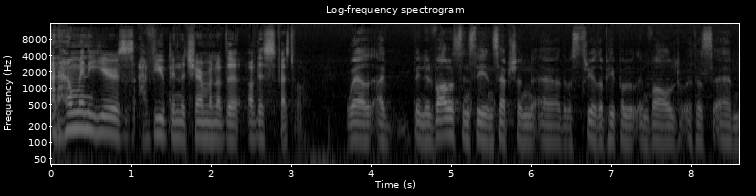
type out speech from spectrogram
And how many years have you been the chairman of the of this festival? Well, I've been involved since the inception. Uh, there was three other people involved with us um,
